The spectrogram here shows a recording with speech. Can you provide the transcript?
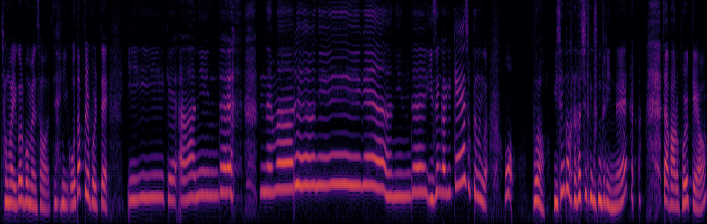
정말 이걸 보면서, 이 오답들 볼 때, 이게 아닌데, 내 말은 이게 아닌데, 이 생각이 계속 드는 거야. 어, 뭐야, 이 생각을 하시는 분들이 있네? 자, 바로 볼게요.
